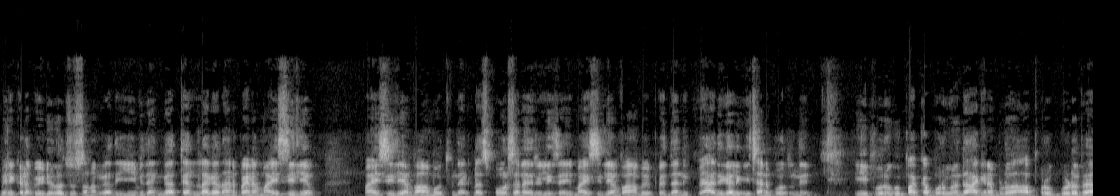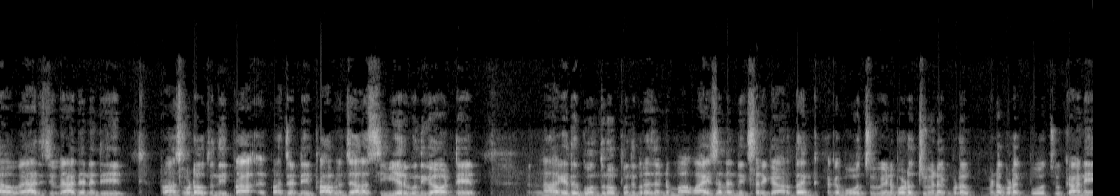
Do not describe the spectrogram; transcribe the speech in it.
మీరు ఇక్కడ వీడియోలో చూస్తున్నారు కదా ఈ విధంగా తెల్లగా దానిపైన మైసీలియం మైసీలియం ఫామ్ అవుతుంది. అక్కడ స్పోర్ట్స్ అనేది రిలీజ్ అయ్యి మైసీలియం ఫామ్ అయిపోయి దానికి వ్యాధి కలిగి చనిపోతుంది. ఈ పురుగు పక్క పురుగును తాకినప్పుడు ఆ పురుగు కూడా వ్యాధి వ్యాధి అనేది ట్రాన్స్పోర్ట్ అవుతుంది. ప్రజెంట్ ఈ ప్రాబ్లం చాలా సివియర్గా ఉంది కాబట్టి నాకైతే గొంతు నొప్పి ఉంది ప్రజెంట్. మా వాయిస్ అనేది మీకు సరిగ్గా అర్థం కాకపోవచ్చు వినపడవచ్చు వినపడ వినపడకపోవచ్చు కానీ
